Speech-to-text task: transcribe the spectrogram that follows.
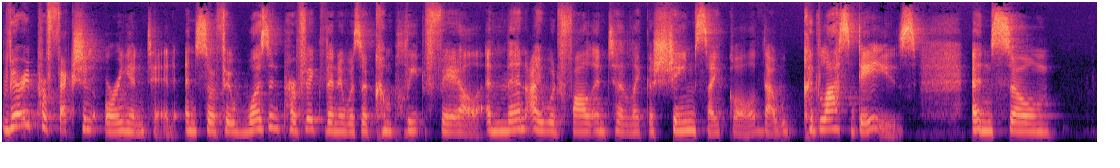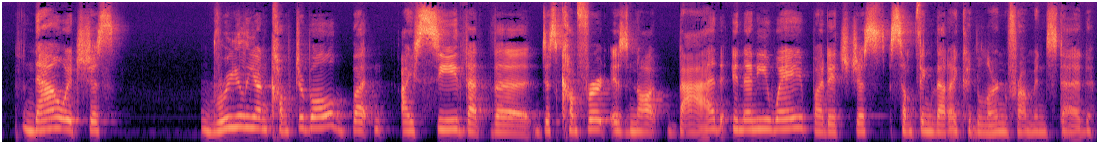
very perfection oriented. And so if it wasn't perfect, then it was a complete fail. And then I would fall into like a shame cycle that could last days. And so now it's just really uncomfortable, but I see that the discomfort is not bad in any way, but it's just something that I could learn from instead.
